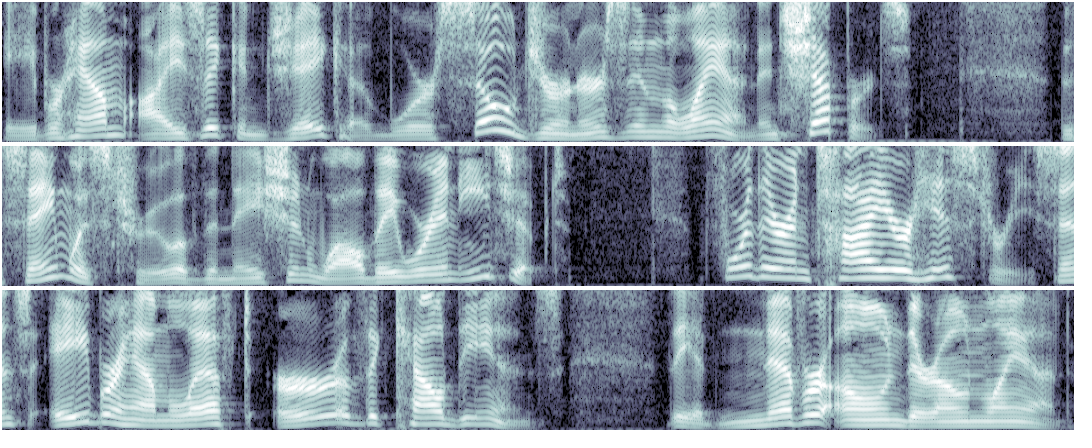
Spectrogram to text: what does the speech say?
Abraham, Isaac, and Jacob were sojourners in the land and shepherds. The same was true of the nation while they were in Egypt. For their entire history, since Abraham left Ur of the Chaldeans, they had never owned their own land.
